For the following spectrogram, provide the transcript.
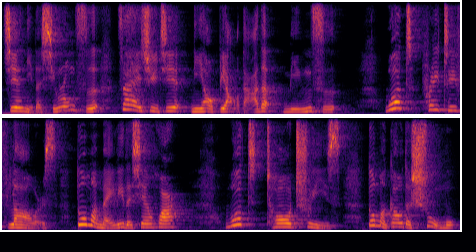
接你的形容词，再去接你要表达的名词。What pretty flowers！多么美丽的鲜花！What tall trees！多么高的树木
